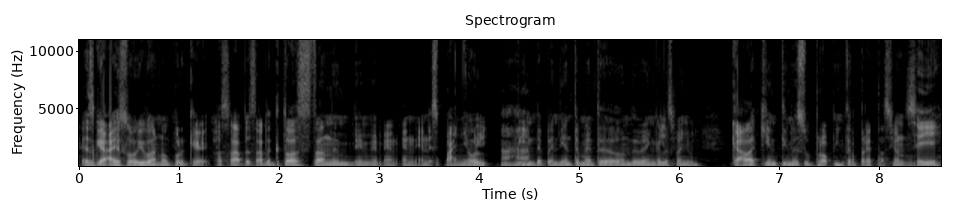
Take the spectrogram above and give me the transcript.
es que a eso iba, ¿no? Porque, o sea, a pesar de que todas están en, en- en- en español, Ajá. independientemente de dónde venga el español, cada quien tiene su propia interpretación. ¿no? Sí,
